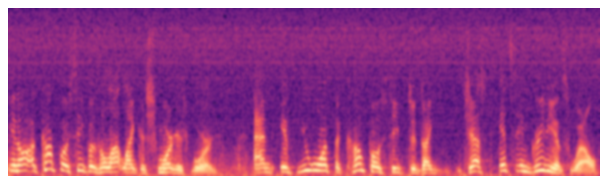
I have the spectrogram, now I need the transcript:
You know, a compost heap is a lot like a smorgasbord. And if you want the compost heap to digest its ingredients well,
